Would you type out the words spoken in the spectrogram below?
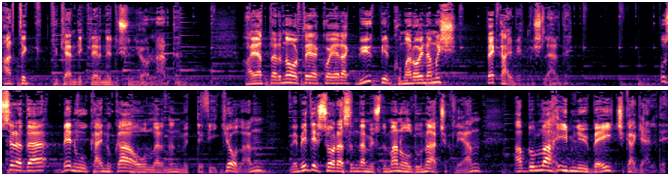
Artık tükendiklerini düşünüyorlardı. Hayatlarını ortaya koyarak büyük bir kumar oynamış ve kaybetmişlerdi. Bu sırada Benu Kaynuka oğullarının müttefiki olan ve Bedir sonrasında Müslüman olduğunu açıklayan Abdullah İbni Übey çıka geldi.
